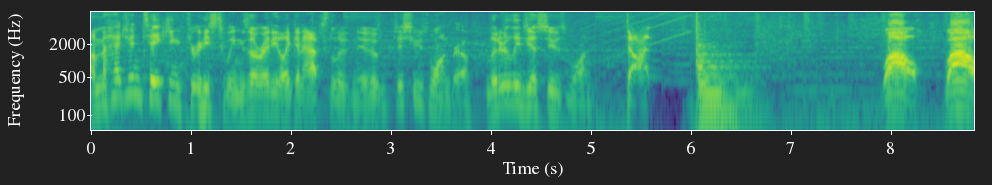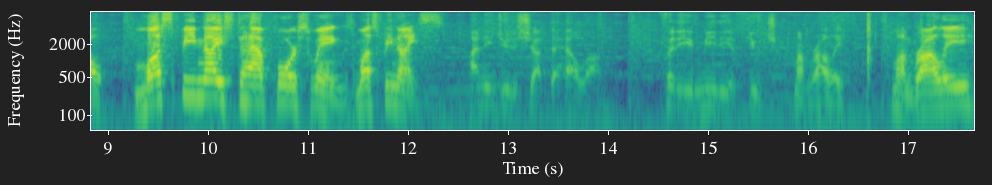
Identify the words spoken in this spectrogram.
Imagine taking three swings already like an absolute noob. Just use one, bro. Literally just use one. Dot. Wow. Wow. Must be nice to have four swings. Must be nice. I need you to shut the hell up for the immediate future. Come on, Rollie. Come on, Rollie.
